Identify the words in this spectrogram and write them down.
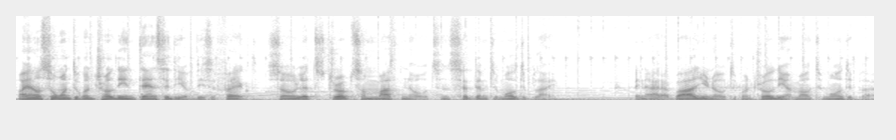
I also want to control the intensity of this effect, so let's drop some math nodes and set them to multiply. Then add a value node to control the amount to multiply.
